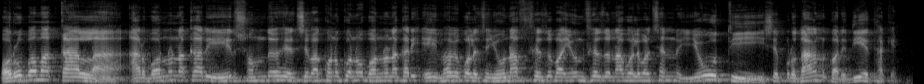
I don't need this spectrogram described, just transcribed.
অরুবামা কালা, আর বর্ণনাকারীর সন্দেহ হয়েছে বা কোনো কোনো বর্ণনাকারী এইভাবে বলেছেন ইউনাফেজো বা ইউনফেজো না বলে বলছেন, ইউতি, সে প্রদান করে, দিয়ে থাকে।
